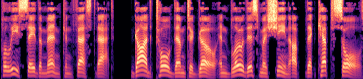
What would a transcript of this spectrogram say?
Police say the men confessed that God told them to go and blow this machine up that kept souls,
